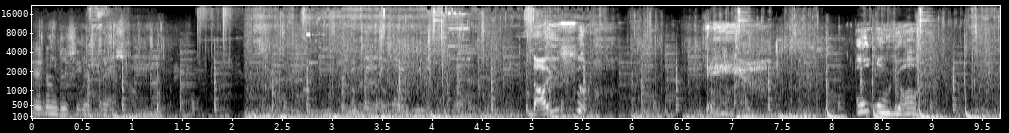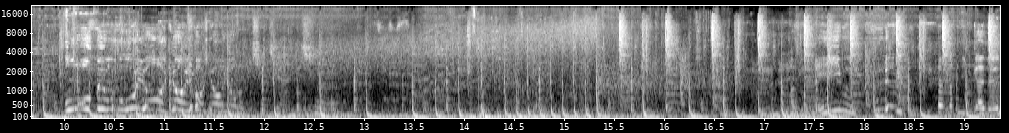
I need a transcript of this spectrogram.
일좀 드시겠어요? 나이스. 오오야. 오오야야야야야야. 아니 에임은 분명히 확실하다니까는.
